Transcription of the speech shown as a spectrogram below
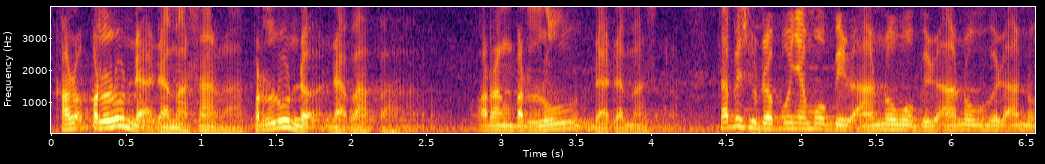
Kalau perlu tidak ada masalah. Perlu tidak apa-apa. Orang perlu tidak ada masalah. Tapi sudah punya mobil anu, mobil anu, mobil anu.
